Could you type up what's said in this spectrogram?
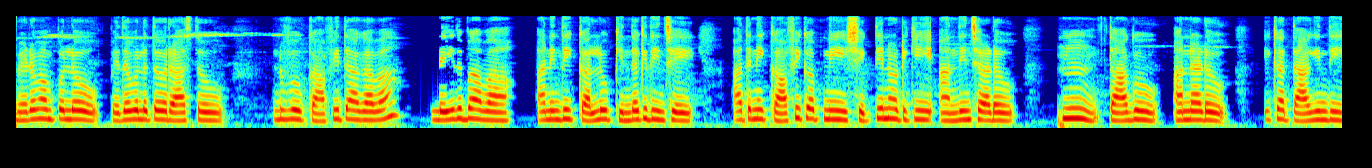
మెడవంపులో పెదవులతో రాస్తూ నువ్వు కాఫీ తాగావా? లేదు బావా అనింది కళ్ళు కిందకి దించే అతని కాఫీ కప్ని శక్తి నోటికి అందించాడు. తాగు అన్నాడు. ఇక తాగింది.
